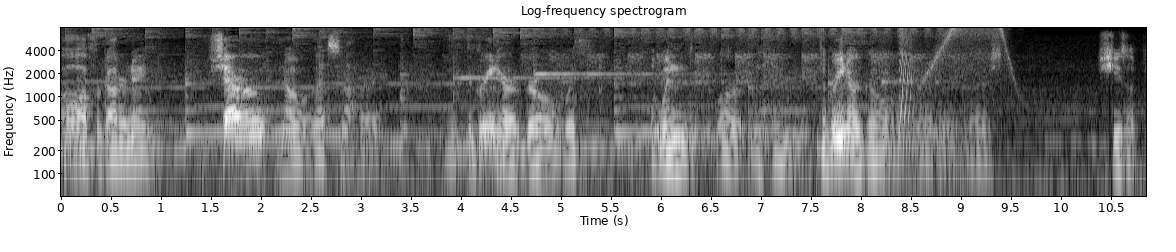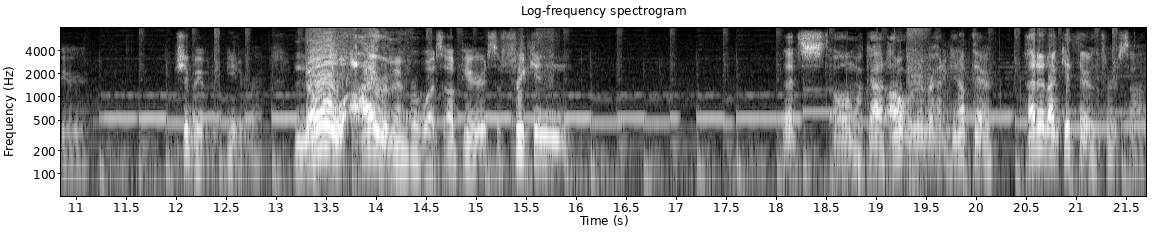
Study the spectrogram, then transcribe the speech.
Oh, I forgot her name. Syaro? No, that's not her. The, the green-haired girl with the wind, or the green-haired girl, or whatever. There's, she's up here. Should be able to beat her, right? No, I remember what's up here. It's a freaking that's, oh my god, I don't remember how to get up there. How did I get there the first time?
